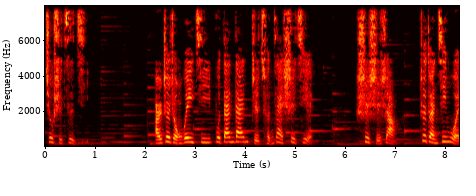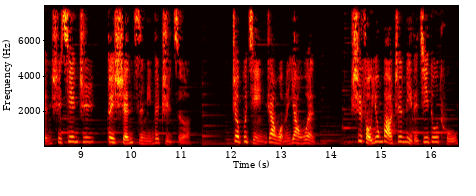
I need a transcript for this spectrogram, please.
就是自己。而这种危机不单单只存在世界，事实上，这段经文是先知。对神子民的指责，这不仅让我们要问：是否拥抱真理的基督徒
